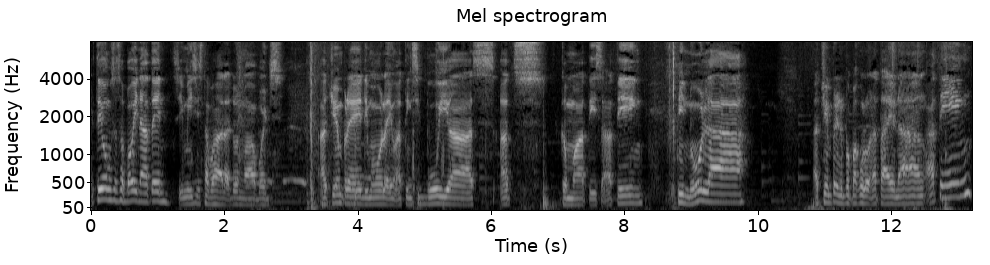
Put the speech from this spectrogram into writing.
Ito yung sasabawin natin. Si Mrs. na bahala doon mga boards. At syempre, di mawala yung ating sibuyas at kamatis ating tinola. At syempre, nagpapakulo na tayo ng ating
